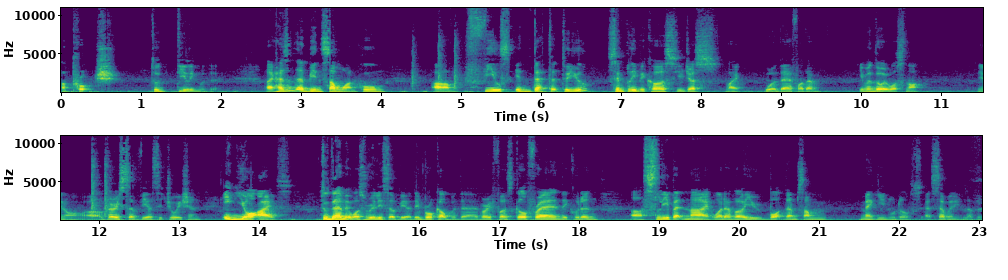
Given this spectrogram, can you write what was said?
approach to dealing with it. Like, hasn't there been someone whom um, feels indebted to you simply because you just like were there for them, even though it was not, you know, a very severe situation in your eyes. To them, it was really severe. They broke up with their very first girlfriend. They couldn't uh, sleep at night. Whatever you bought them some Maggi noodles at 7-Eleven,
